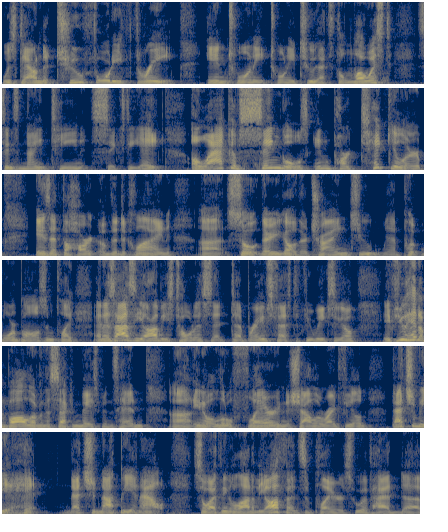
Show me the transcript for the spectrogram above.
was down to 243 in 2022. That's the lowest since 1968. A lack of singles in particular is at the heart of the decline. Uh, so there you go. They're trying to uh, put more balls in play. And as Ozzie Albies told us at uh, Braves Fest a few weeks ago, if you hit a ball over the second baseman's head, uh, you know, a little flare into shallow right field, that should be a hit. That should not be an out. So I think a lot of the offensive players who have had uh,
